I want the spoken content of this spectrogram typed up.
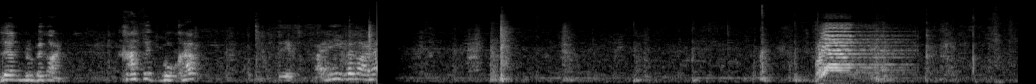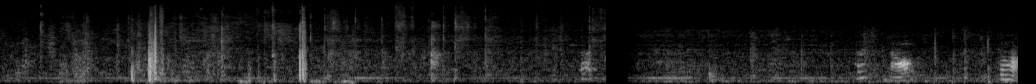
เลือกดูไปก่อนค่าสิบบุกครับสิบไปนี่ไปก่อนนะ ก็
